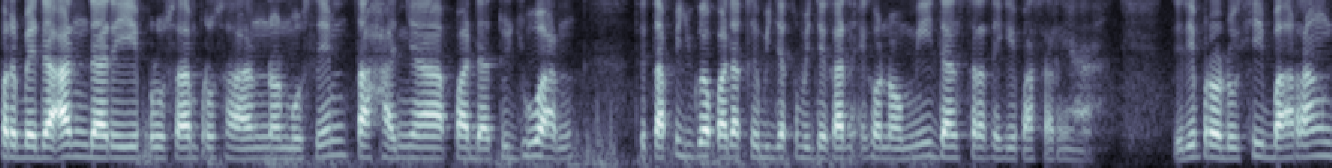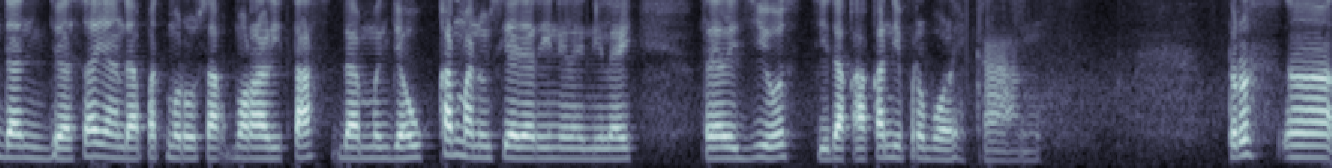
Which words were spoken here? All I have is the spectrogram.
perbedaan dari perusahaan-perusahaan non-muslim tak hanya pada tujuan, tetapi juga pada kebijakan-kebijakan ekonomi dan strategi pasarnya. Jadi produksi barang dan jasa yang dapat merusak moralitas dan menjauhkan manusia dari nilai-nilai religius tidak akan diperbolehkan. Terus eh,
